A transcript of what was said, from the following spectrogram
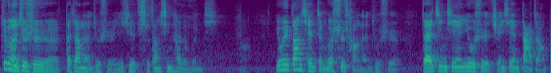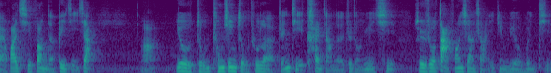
这个呢就是大家呢就是一些持仓心态的问题。因为当前整个市场呢，就是在今天又是全线大涨、百花齐放的背景下，啊，又重重新走出了整体看涨的这种预期，所以说大方向上已经没有问题。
